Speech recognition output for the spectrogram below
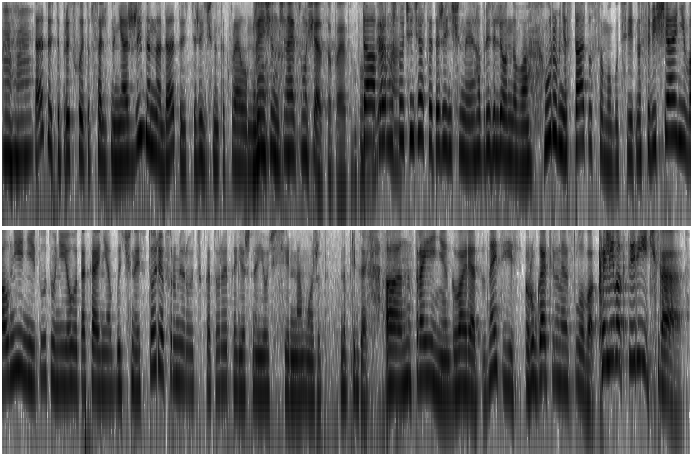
Угу. Да, то есть это происходит абсолютно неожиданно, да, то есть женщина, как правило... Может... Женщина начинает смущаться по этому поводу, Да, верно? потому что очень часто это женщины определенного уровня, статуса, могут сидеть на совещании, волнении, и тут у нее вот такая необычная история формируется, которая, конечно, ее очень сильно может напрягать. А, настроение, говорят, знаете, есть ругательное слово «климактеричка».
